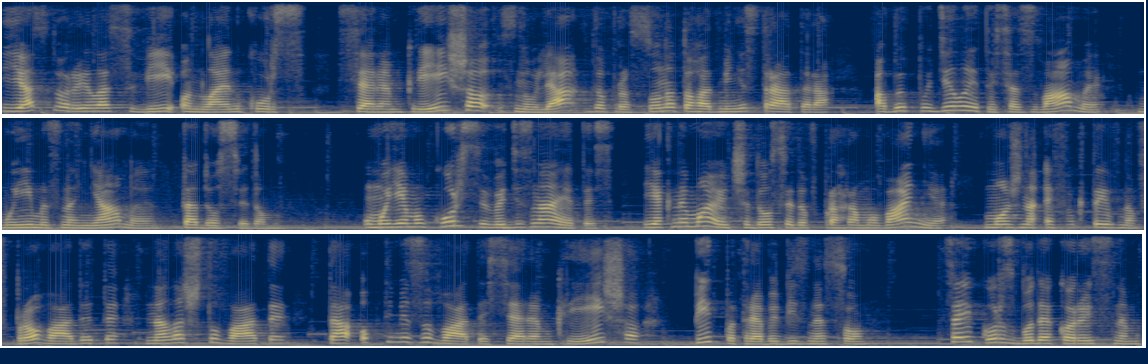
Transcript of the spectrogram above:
я створила свій онлайн-курс CRM Creation з нуля до просунутого адміністратора, аби поділитися з вами моїми знаннями та досвідом. У моєму курсі ви дізнаєтесь, як не маючи досвіду в програмуванні, можна ефективно впровадити, налаштувати та оптимізувати CRM Creation під потреби бізнесу. Цей курс буде корисним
